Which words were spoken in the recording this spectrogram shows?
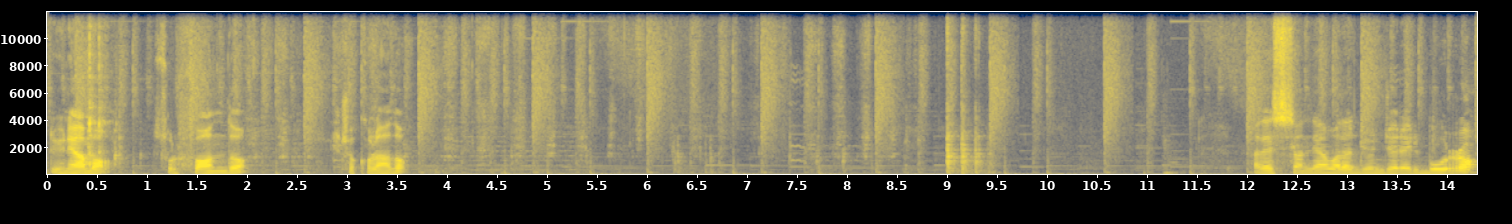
riuniamo sul fondo cioccolato adesso andiamo ad aggiungere il burro.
